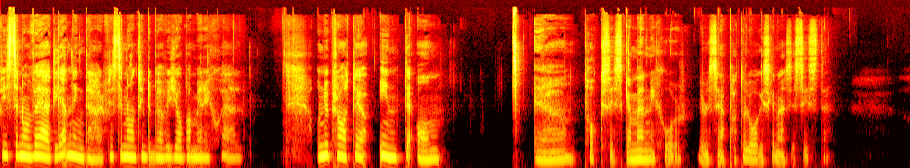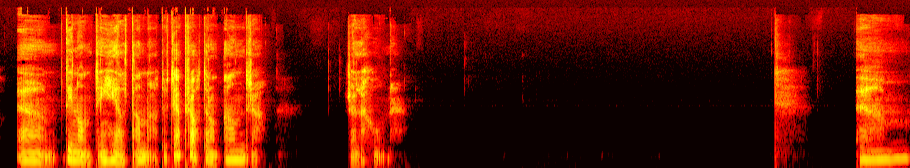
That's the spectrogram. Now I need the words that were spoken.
Finns det någon vägledning där? Finns det någonting du behöver jobba med dig själv? Och nu pratar jag inte om eh, toxiska människor, det vill säga patologiska narcissister. Eh, det är någonting helt annat, utan jag pratar om andra relationer. Um,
